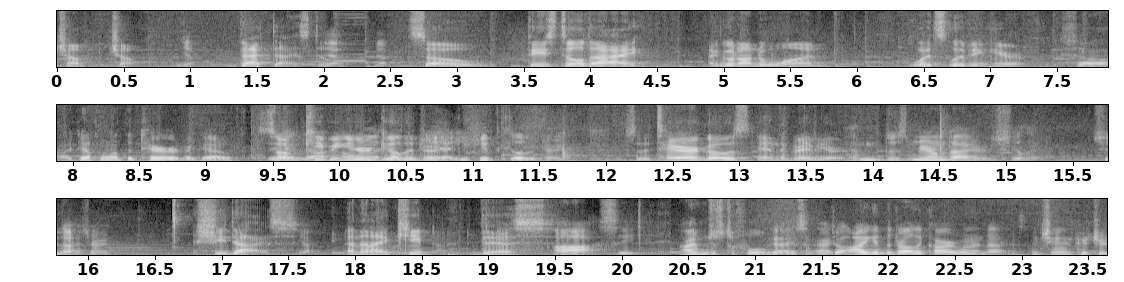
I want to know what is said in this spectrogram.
chump chump. Yep. That dies still. Yep. Yep. So these still die. I go down to one. What's living here? So I definitely want the terror to go. So I'm keeping your Gilded Drake. Yeah, you keep the Gilded Drake. So the Terror goes in the graveyard. And does Miirym die or does she live? She dies, right? She dies. Yep. And then I keep this. Ah, see. I'm just a fool, guys. All right. So I get to draw the card when it dies? When, chain creature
